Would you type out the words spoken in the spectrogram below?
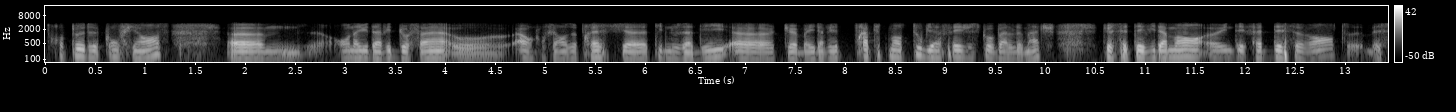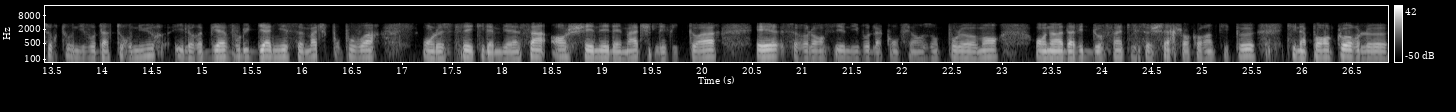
trop peu de confiance. Euh, on a eu David Goffin en conférence de presse euh, qui nous a dit euh, que bah, avait pratiquement tout bien fait jusqu'au bal de match, que c'était évidemment euh, une défaite décevante, mais surtout au niveau de la tournure, il aurait bien voulu gagner ce match pour pouvoir, on le sait qu'il aime bien ça, enchaîner les matchs, les victoires et se relancer au niveau de la confiance. Donc pour le moment, on a un David Goffin qui se cherche encore un petit peu, qui n'a pas encore le,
